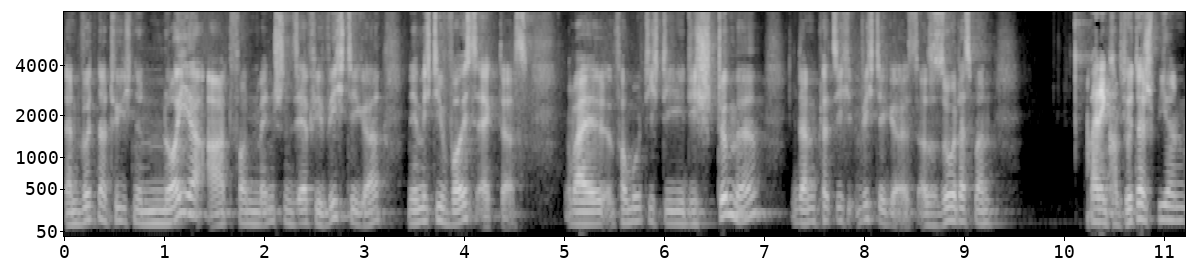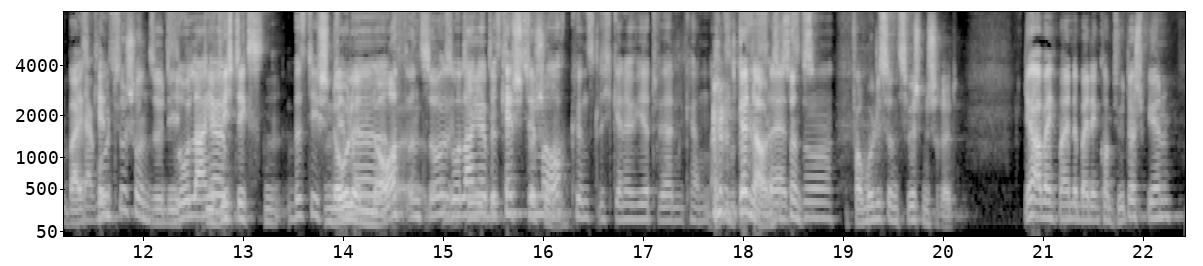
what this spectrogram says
dann wird natürlich eine neue Art von Menschen sehr viel wichtiger, nämlich die Voice Actors weil vermutlich die, die Stimme dann plötzlich wichtiger ist. Also so, dass man bei den Computerspielen weißt, ja, kennst du schon so die, so lange, die wichtigsten bis die Stimme, Nolan North und so. So lange, die, die bis die Stimme auch künstlich generiert werden kann. Also das genau, ist das ist so ein, vermutlich so ein Zwischenschritt. Ja, aber ich meine, bei den Computerspielen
